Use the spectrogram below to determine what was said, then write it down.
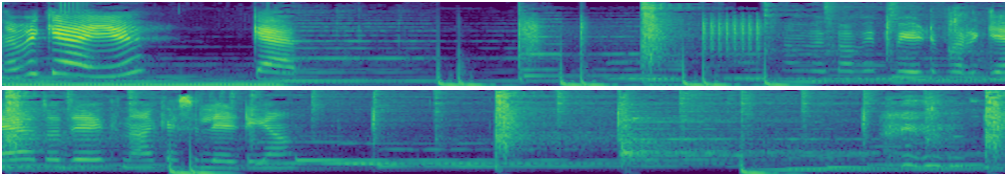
नवे क्या है ये? कैप नवे का भी पेट भर गया है तो देखना कैसे लेट गया।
